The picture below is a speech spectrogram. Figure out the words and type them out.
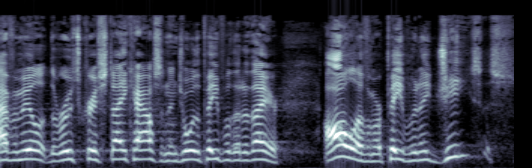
have a meal at the Ruth's Chris Steakhouse and enjoy the people that are there. All of them are people who need Jesus.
